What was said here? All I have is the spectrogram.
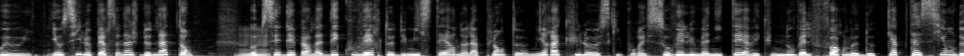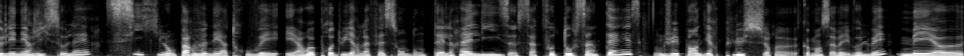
oui, oui, il y a aussi le personnage de Nathan Mhm. obsédé par la découverte du mystère de la plante miraculeuse qui pourrait sauver l'humanité avec une nouvelle forme de captation de l'énergie solaire, si l'on parvenait à trouver et à reproduire la façon dont elle réalise sa photosynthèse. Donc je ne vais pas en dire plus sur euh, comment ça va évoluer, mais euh,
